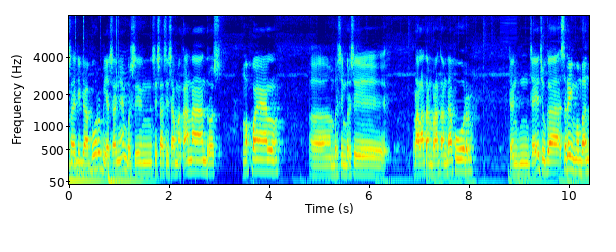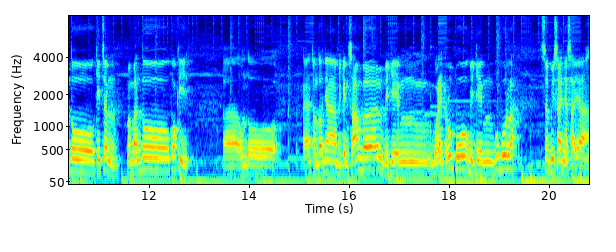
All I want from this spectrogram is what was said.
Saya di dapur biasanya bersihin sisa-sisa makanan, terus ngepel, eh, bersih-bersih peralatan-peralatan dapur. Dan saya juga sering membantu kitchen, membantu koki eh, untuk eh, contohnya bikin sambal, bikin goreng kerupuk, bikin bubur lah sebisanya saya.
